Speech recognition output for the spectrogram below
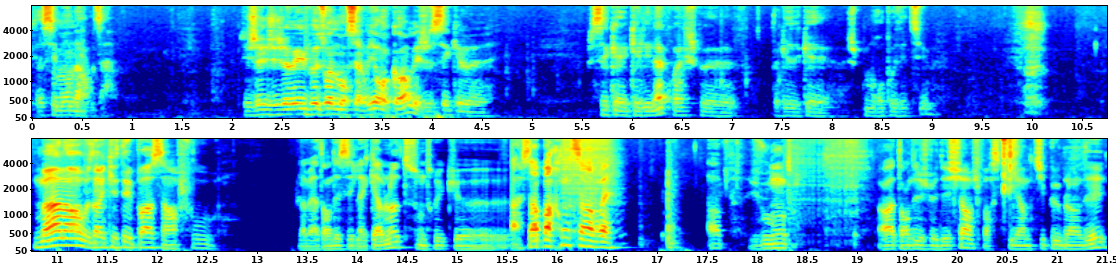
Ça, c'est mon arme, ça. J'ai jamais eu besoin de m'en servir encore, mais je sais que. Je sais qu'elle est là, quoi. Je peux. qu'elle- je peux me reposer dessus. Non, non, vous inquiétez pas, c'est un faux. Non, mais attendez, c'est de la camelote son truc. euh. Ah, ça par contre, c'est un vrai. Hop, je vous montre. Alors, attendez, je le décharge parce qu'il est un petit peu blindé.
